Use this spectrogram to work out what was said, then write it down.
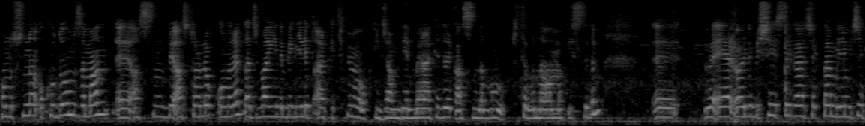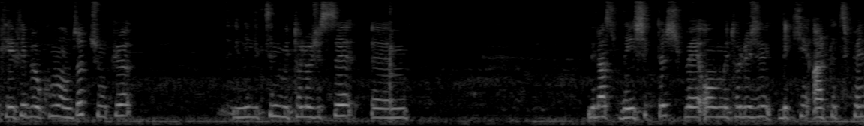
konusunu okuduğum zaman e, aslında bir astrolog olarak acaba yine bir Lilith arketipi mi okuyacağım diye merak ederek aslında bu kitabını almak istedim. Ve eğer öyle bir şeyse gerçekten benim için keyifli bir okuma olacak. Çünkü Lilith'in mitolojisi biraz değişiktir ve o mitolojideki arketipin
